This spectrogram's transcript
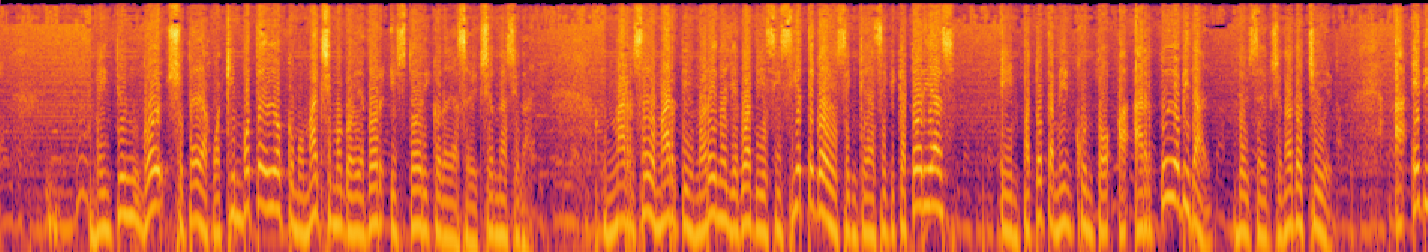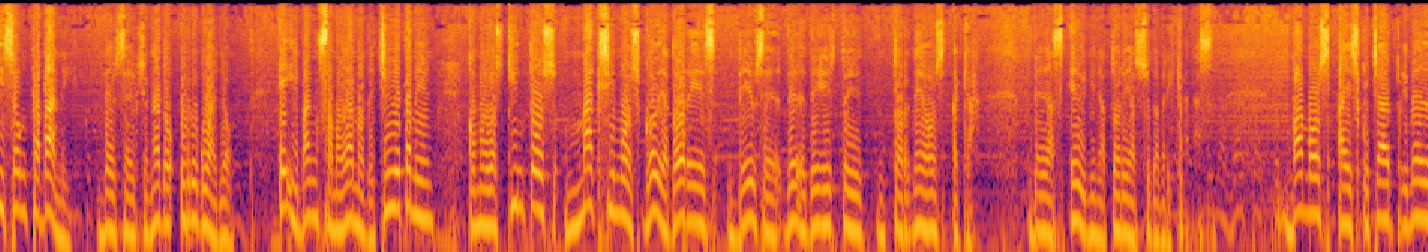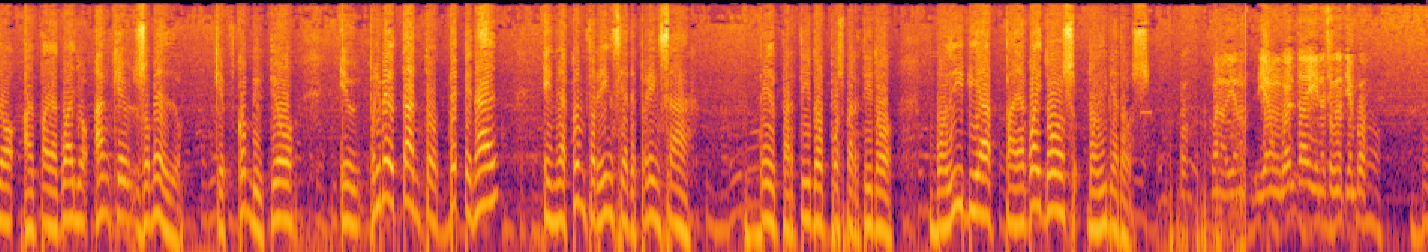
21 gol supera a Joaquín Botero como máximo goleador histórico de la selección nacional. Marcelo Martín Moreno llegó a 17 goles en clasificatorias e empató también junto a Arturo Vidal del seleccionado chileno, a Edison Cavani del seleccionado uruguayo e Iván Zamorano de Chile también como los quintos máximos goleadores de, de, estos torneos acá, de las eliminatorias sudamericanas. Vamos a escuchar primero al paraguayo Ángel Romero, que convirtió el primer tanto de penal en la conferencia de prensa del partido, postpartido Bolivia, Paraguay 2, Bolivia 2. Bueno, dieron, dieron vuelta y en el segundo tiempo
